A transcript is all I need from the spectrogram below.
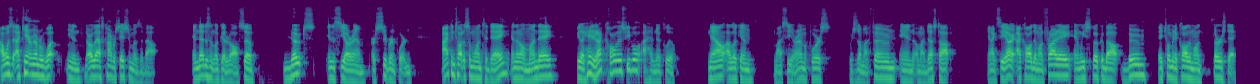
I was I can't remember what you know our last conversation was about and that doesn't look good at all. So notes in the CRM are super important. I can talk to someone today and then on Monday be like, "Hey, did I call those people?" I have no clue. Now I look in my CRM, of course, which is on my phone and on my desktop, and I can see, all right, I called them on Friday and we spoke about boom. They told me to call them on Thursday.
